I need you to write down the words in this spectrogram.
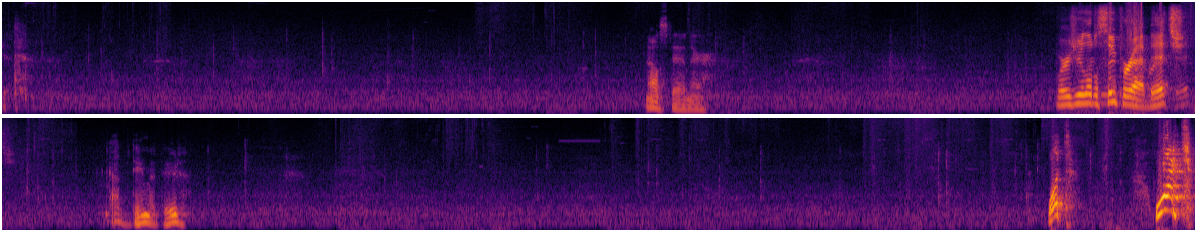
Shit. I'll stand there. Where's your little super at, bitch? God damn it, dude. What? What?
